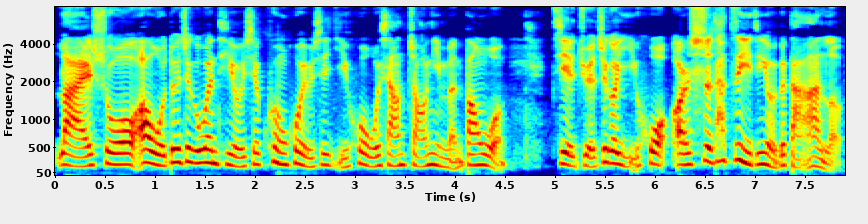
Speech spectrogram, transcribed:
来说啊，我对这个问题有一些困惑，有一些疑惑，我想找你们帮我解决这个疑惑，而是他自己已经有一个答案了，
